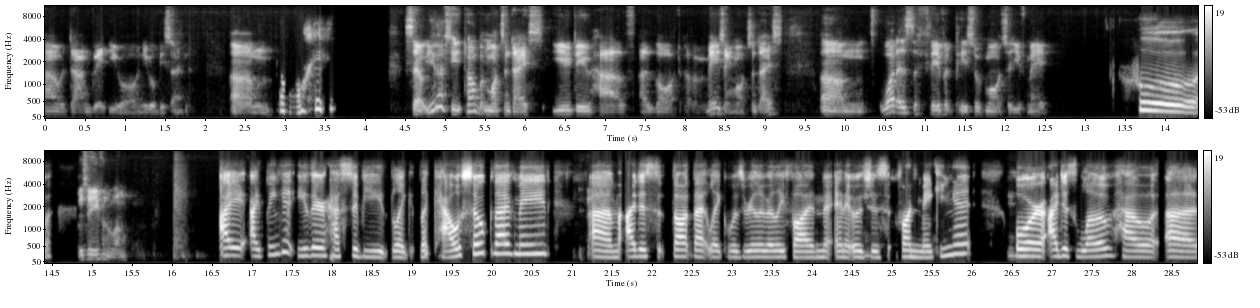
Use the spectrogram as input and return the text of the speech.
how damn great you are, and you will be signed. Um, oh. so you actually talking about merchandise. You do have a lot of amazing merchandise. Um, what is the favorite piece of merch that you've made? Ooh. Is there even one? I I think it either has to be like the cow soap that I've made. Um, I just thought that like was really really fun, and it was just fun making it. Mm-hmm. Or I just love how uh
